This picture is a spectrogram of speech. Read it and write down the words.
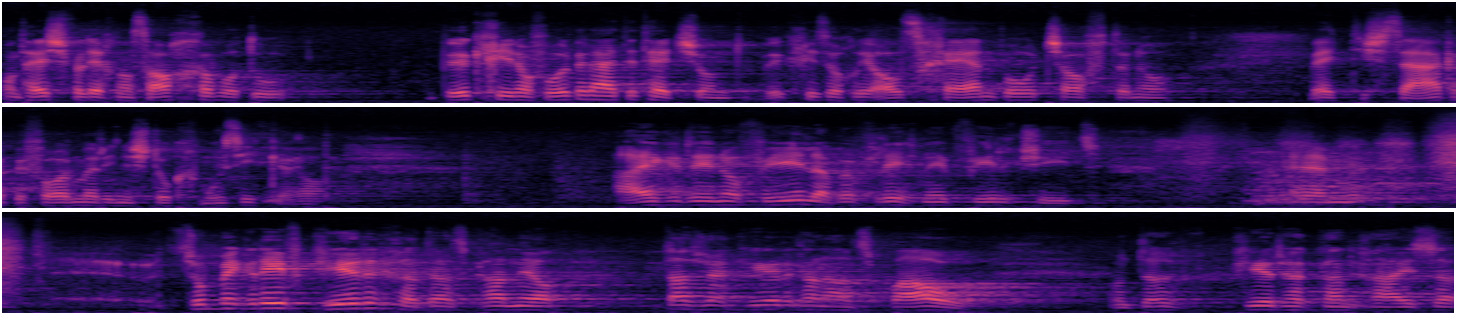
und hast vielleicht noch Sachen, die du wirklich noch vorbereitet hättest und wirklich so ein bisschen als Kernbotschafter noch möchtest sagen, bevor wir in ein Stück Musik gehen. Ja. Eigentlich noch viel, aber vielleicht nicht viel gescheit. Ähm, zum Begriff Kirche, das kann ja, das ist ja Kirche als Bau. Und das Kirche kann heißen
